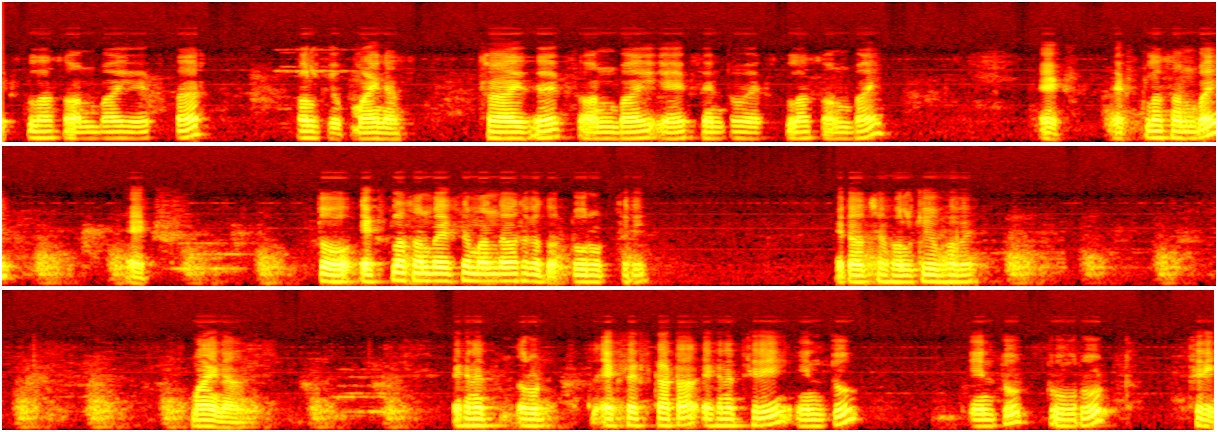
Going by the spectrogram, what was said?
X plus one by X তার whole cube minus thrice X one by X into X plus one by X X plus one by X তো এক্স প্লাস ওয়ান বাই এক্সের মান দেওয়া আছে কত? টু রুট থ্রি এটা হচ্ছে হোল কিউব হবে। মাইনাস এখানে রুট এক্স এক্স কাটা। এখানে three into into two root three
